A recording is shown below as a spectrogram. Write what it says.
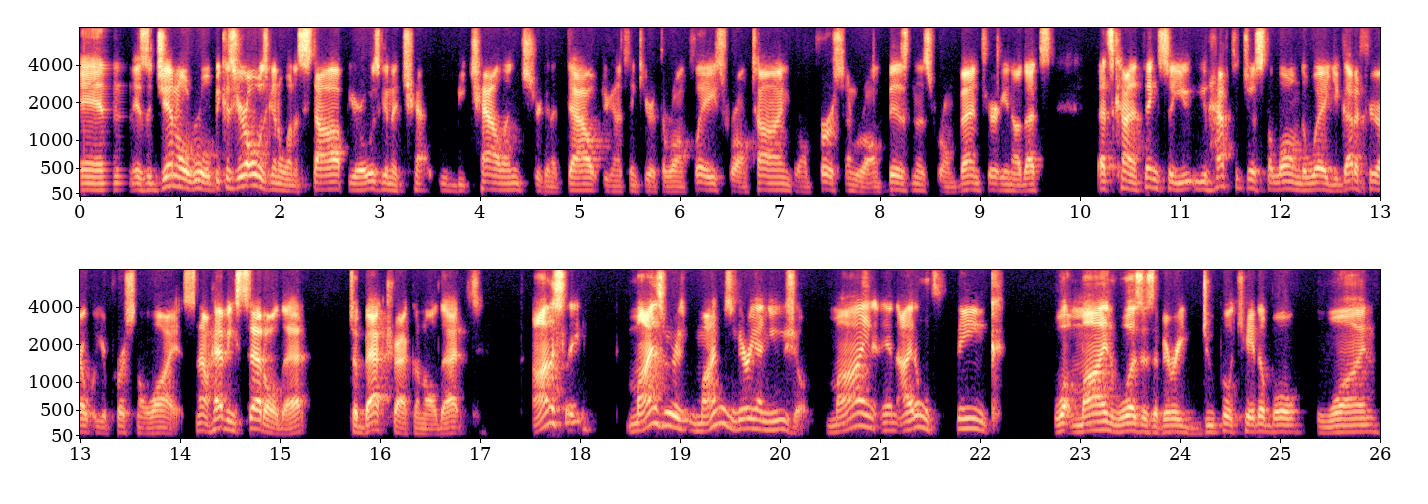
And as a general rule, because you're always going to want to stop, you're always going to ch- be challenged, you're going to doubt, you're going to think you're at the wrong place, wrong time, wrong person, wrong business, wrong venture. You know, that's that's kind of thing. So you you have to just along the way, you got to figure out what your personal why is. Now, having said all that, to backtrack on all that, honestly, mine's very, mine was very unusual. Mine, and I don't think what mine was is a very duplicatable one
